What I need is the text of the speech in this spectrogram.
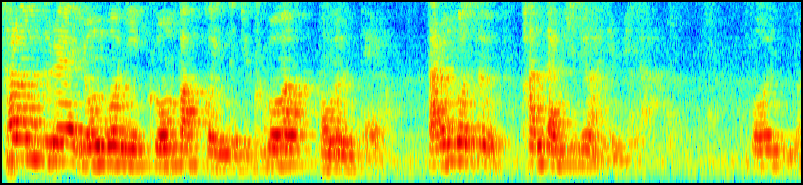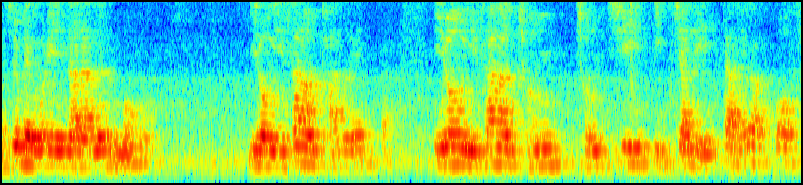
사람들의 영혼이 구원 받고 있는지 그것만 보면 돼요. 다른 것은 판단 기준 아닙니다. 뭐 요즘에 우리나라는 뭐 이런 이상한 반응했다. 이런 이상한 존, 존치 입장에 있다 해갖고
